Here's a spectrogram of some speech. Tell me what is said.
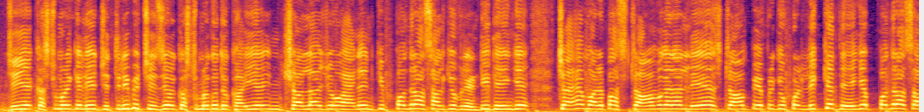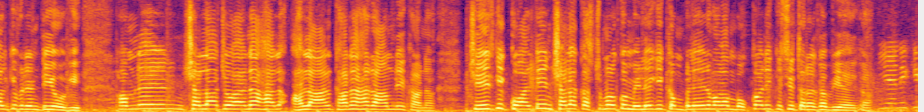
जी ये कस्टमर के लिए जितनी भी चीज़ें कस्टमर को दिखाई है इंशाल्लाह जो है ना इनकी पंद्रह साल की वारंटी देंगे। चाहे हमारे पास स्टाम्प वगैरह ले स्टाम्प पेपर के ऊपर लिख के देंगे पंद्रह साल की वारंटी होगी। हमने इंशाल्लाह जो है ना हल, हलाल खाना हराम नहीं खाना। चीज़ की क्वालिटी इंशाल्लाह कस्टमर को मिलेगी कंप्लेन वाला मौका नहीं किसी तरह का भी आएगा। यानी कि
